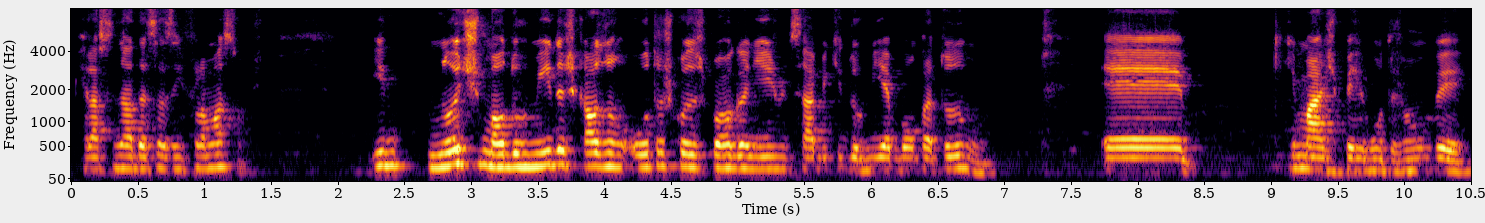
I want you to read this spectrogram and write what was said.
relacionada a essas inflamações. E noites mal dormidas causam outras coisas para o organismo, a gente sabe que dormir é bom para todo mundo. É, que mais de perguntas? Vamos ver.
